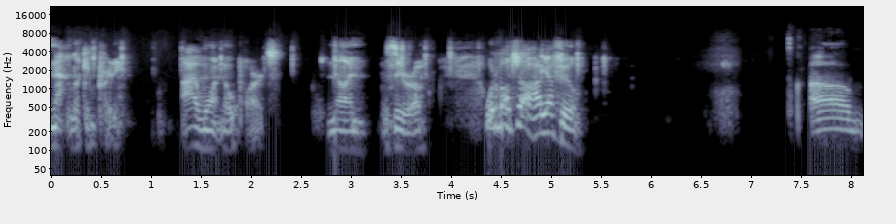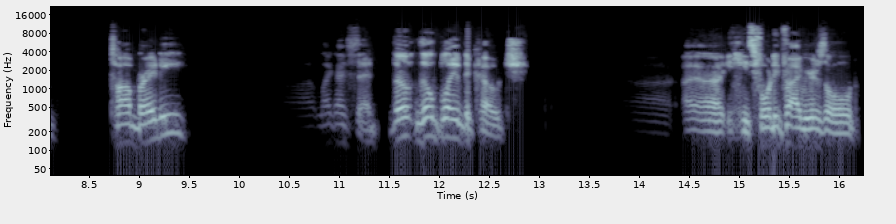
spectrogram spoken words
not looking pretty. I want no parts. None. Zero. What about y'all? How y'all feel? Um, Tom Brady, uh, like I said, they'll they'll blame the coach. Uh, uh, he's 45 years old.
